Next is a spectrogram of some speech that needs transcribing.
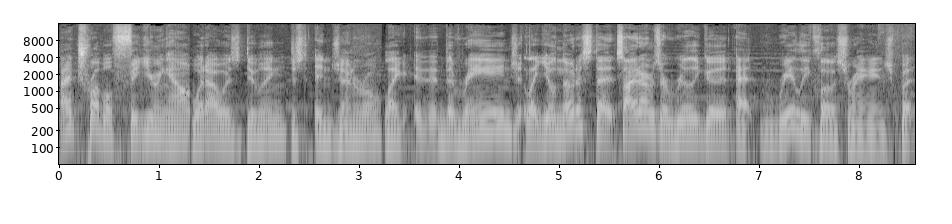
I had trouble figuring out what I was doing just in general. Like the range, like you'll notice that sidearms are really good at really close range, but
